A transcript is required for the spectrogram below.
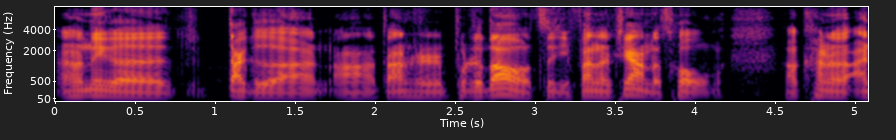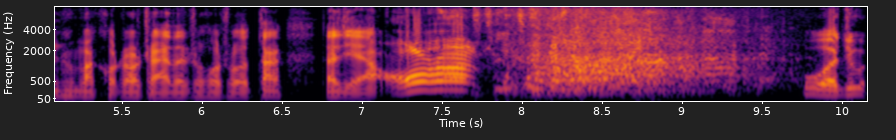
然后那个大哥啊，当时不知道自己犯了这样的错误嘛，然后看着鹌鹑把口罩摘了之后说：“大大姐，哦，我就哦。”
